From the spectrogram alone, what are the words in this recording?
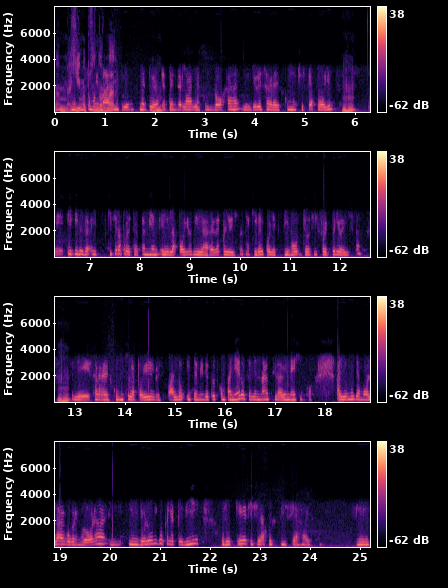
Ah, me imagino, pues es normal. me tuvieron, me tuvieron uh -huh. que atender la, la Cruz Roja, y yo les agradezco mucho este apoyo. Uh -huh. Eh, y, y, desde, y, quisiera aprovechar también el apoyo de la red de periodistas aquí del colectivo Yo sí soy periodista. Uh -huh. Les agradezco mucho el apoyo y el respaldo y también de otros compañeros allá en la Ciudad de México. Ayer me llamó la gobernadora y, y yo lo único que le pedí pues, es que se hiciera justicia a esto. Sí,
